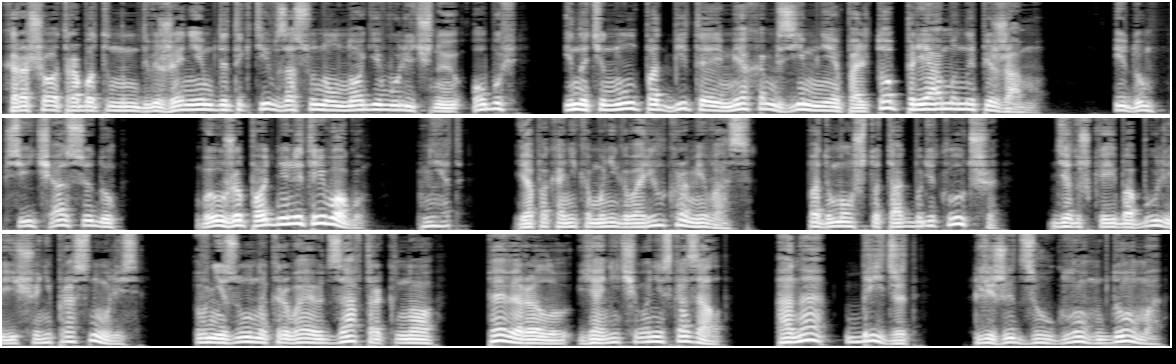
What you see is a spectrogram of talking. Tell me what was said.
Хорошо отработанным движением детектив засунул ноги в уличную обувь и натянул подбитое мехом зимнее пальто прямо на пижаму. «Иду, сейчас иду. Вы уже подняли тревогу?» «Нет, я пока никому не говорил, кроме вас. Подумал, что так будет лучше. Дедушка и бабуля еще не проснулись. Внизу накрывают завтрак, но Певереллу я ничего не сказал. Она, Бриджит, лежит за углом дома,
